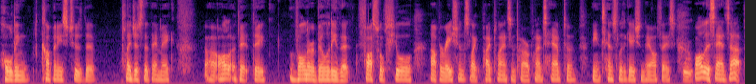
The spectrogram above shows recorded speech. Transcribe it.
holding companies to the pledges that they make, uh, all the, the vulnerability that fossil fuel operations like pipelines and power plants have to the intense litigation they all face. All this adds up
